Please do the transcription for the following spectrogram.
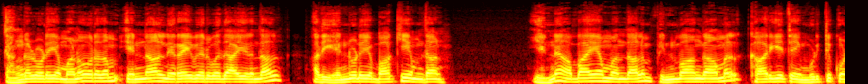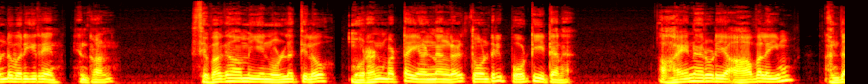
தங்களுடைய மனோரதம் என்னால் நிறைவேறுவதாயிருந்தால் அது என்னுடைய பாக்கியம்தான். என்ன அபாயம் வந்தாலும் பின்வாங்காமல் காரியத்தை முடித்து கொண்டு வருகிறேன் என்றான். சிவகாமியின் உள்ளத்திலோ முரண்பட்ட எண்ணங்கள் தோன்றி போட்டியிட்டன. ஆயனருடைய ஆவலையும் அந்த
